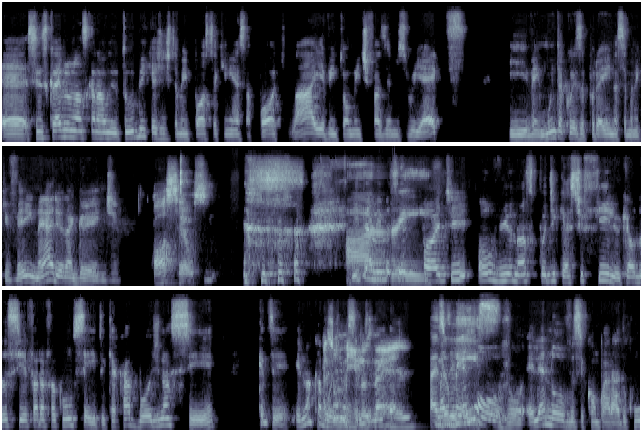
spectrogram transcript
É, se inscreve no nosso canal no YouTube, que a gente também posta quem é essa POC lá e eventualmente fazemos reacts. E vem muita coisa por aí na semana que vem, né, Ariana Grande? Ó céus. e também você pode ouvir o nosso podcast filho, que é o Dossiê Farofa Conceito, que acabou de nascer. Quer dizer, ele não acabou Mais de ou nascer. menos, mas né? ele- Faz mas um ele mês. é novo. Ele é novo se comparado com,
